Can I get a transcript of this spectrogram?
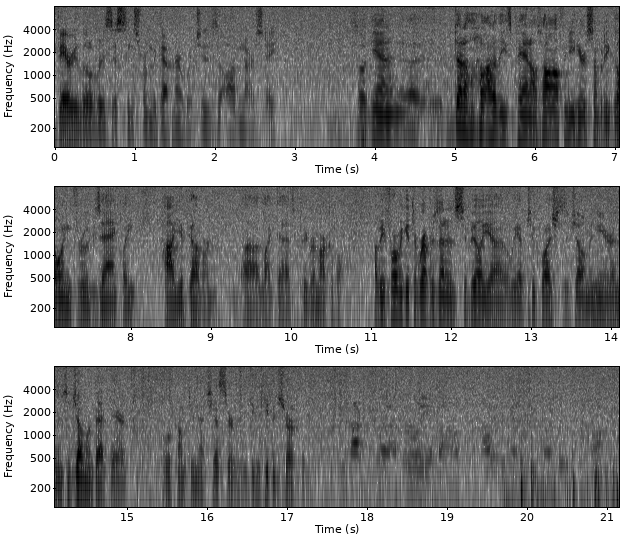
very little resistance from the governor, which is odd in our state. So again, uh, done a lot of these panels. How often do you hear somebody going through exactly how you govern uh, like that? It's pretty remarkable. Uh, before we get to Representative Sibilia, we have two questions. A gentleman here, and there's a gentleman back there. I will come to next. Yes, sir. If you can keep it short, please. You talked uh, earlier about how independent you leverage the caucus.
